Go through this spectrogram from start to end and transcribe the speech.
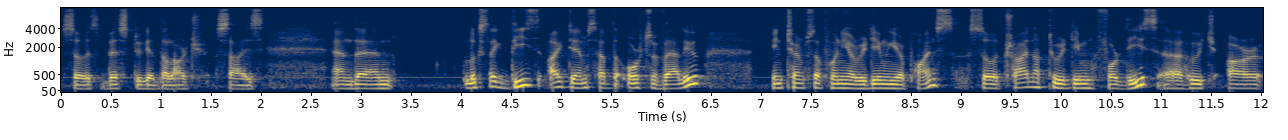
So it's best to get the large size. And then looks like these items have the worst value in terms of when you're redeeming your points. So try not to redeem for these uh, which are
